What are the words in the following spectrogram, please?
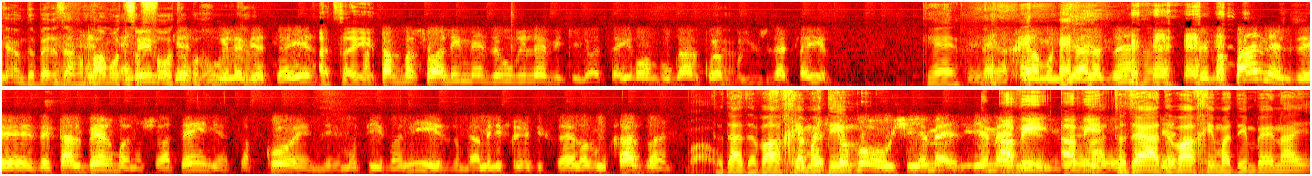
כן, מדבר איזה 400 צפות, כן, הבחור. אורי לוי כן. הצעיר. הצעיר. עכשיו כבר שואלים מאיזה אורי לוי, כאילו, הצעיר או המבוגר, כולם חושבים שזה הצעיר. כן. אה, אחרי המונדיאל הזה. ובפאנל זה זה טל ברמן, אושרת עיני, אסף כהן, אה, מוטי וניר, מאמן נבחרת ישראל אלון חזן. אתה יודע, הדבר הכי מדהים... שתבואו, שיהיה מעניין. אבי, אבי, אתה יודע, כן. הדבר הכי מדהים בעיניי,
